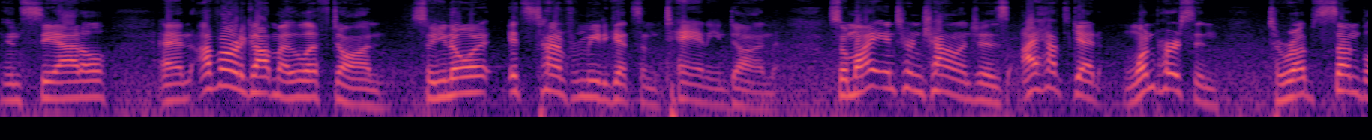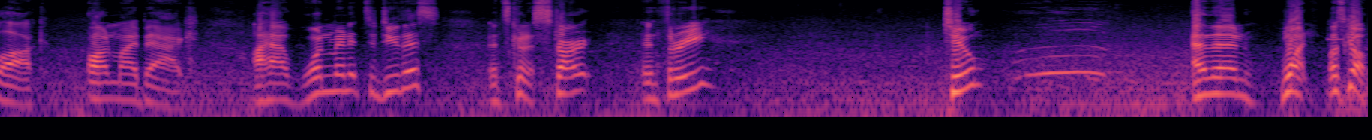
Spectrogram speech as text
in Seattle, and I've already got my lift on. So you know what? It's time for me to get some tanning done. So my intern challenge is I have to get one person to rub sunblock on my back. I have one minute to do this. It's gonna start in three, two, and then one. Let's go.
